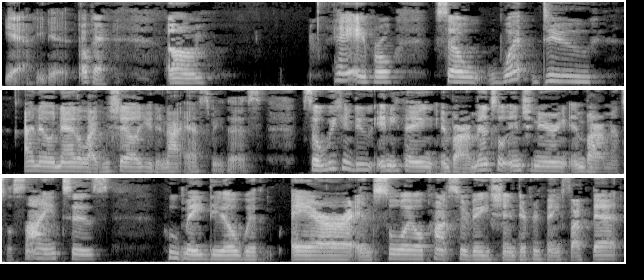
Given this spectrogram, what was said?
Yeah, he did. Okay. Um Hey April. So, what do I know Natalie like Michelle, you did not ask me this. So, we can do anything environmental engineering, environmental scientists who may deal with air and soil conservation, different things like that.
